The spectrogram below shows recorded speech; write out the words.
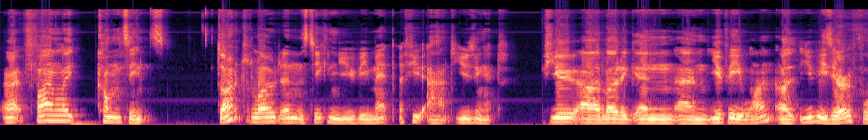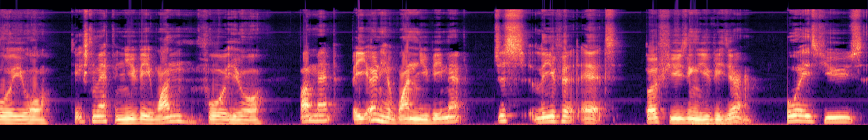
Alright, finally, common sense. Don't load in the second UV map if you aren't using it. If you are loading in um, UV1 or UV0 for your texture map and UV1 for your bump map, but you only have one UV map, just leave it at both using UV0. Always use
